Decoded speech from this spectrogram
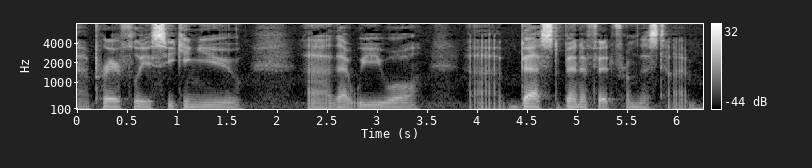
uh, prayerfully seeking you, uh, that we will uh, best benefit from this time.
